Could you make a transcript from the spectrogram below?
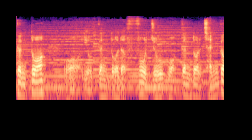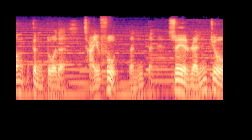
更多，我有更多的富足，我更多的成功，更多的财富等等，所以人就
